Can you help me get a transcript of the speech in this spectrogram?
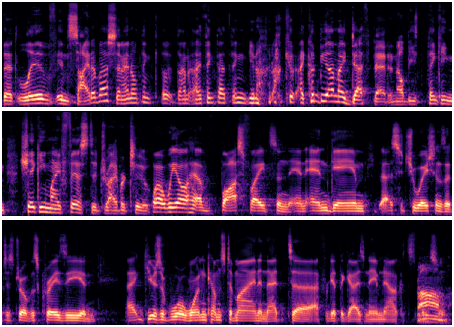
that live inside of us, and I don't think that, I think that thing. You know, I could, I could be on my deathbed, and I'll be thinking, shaking my fist at Driver Two. Well, we all have boss fights and, and end game uh, situations that just drove us crazy. And uh, Gears of War 1 comes to mind, and that, uh, I forget the guy's name now. 'cause it's RAAM. so-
